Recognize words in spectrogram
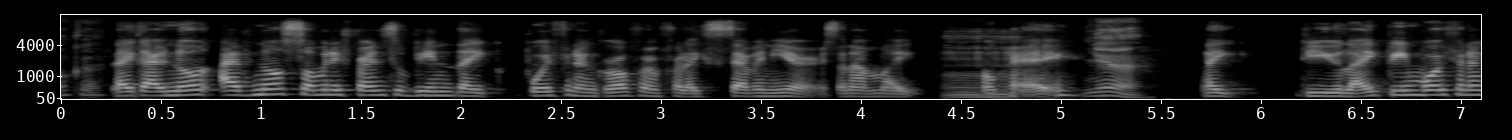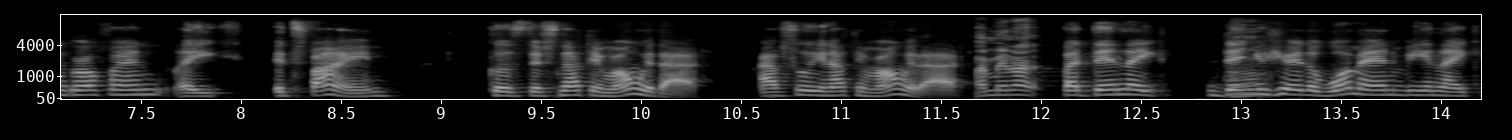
okay Like I know I've known so many friends who've been like boyfriend and girlfriend for like seven years, and I'm like, Mhm. okay, yeah like, do you like being boyfriend and girlfriend? Like it's fine. because there's nothing wrong with that. Absolutely nothing wrong with that. I mean, I, But then like then you Uh-huh. hear the woman being like,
